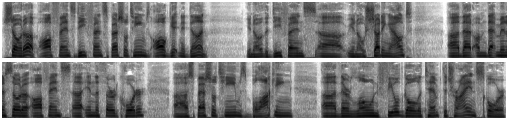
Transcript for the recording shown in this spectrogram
showed up. Offense, defense, special teams, all getting it done. You know, the defense, uh, you know, shutting out uh, that um, that Minnesota offense uh, in the third quarter. Uh, special teams blocking uh, their lone field goal attempt to try and score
